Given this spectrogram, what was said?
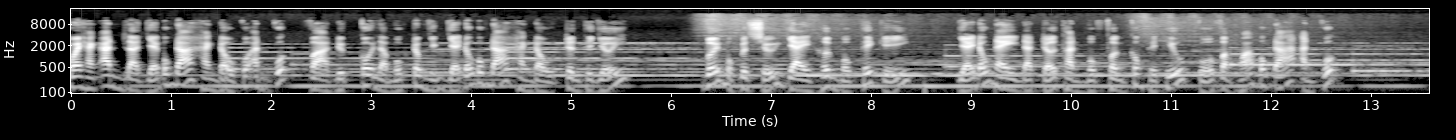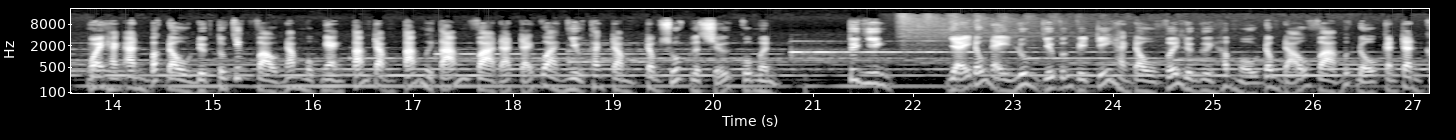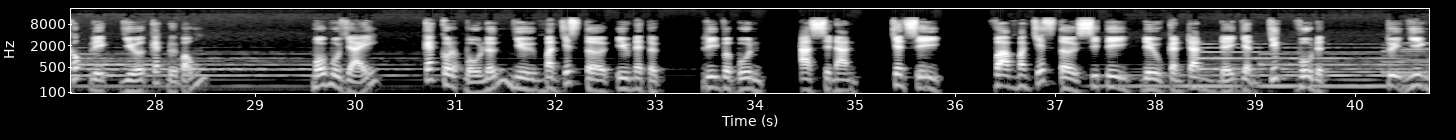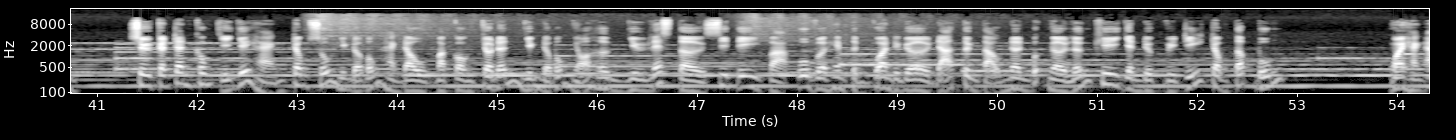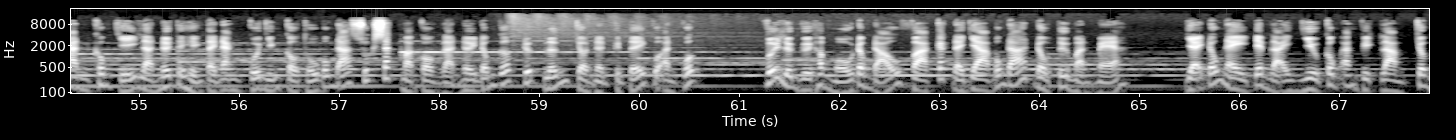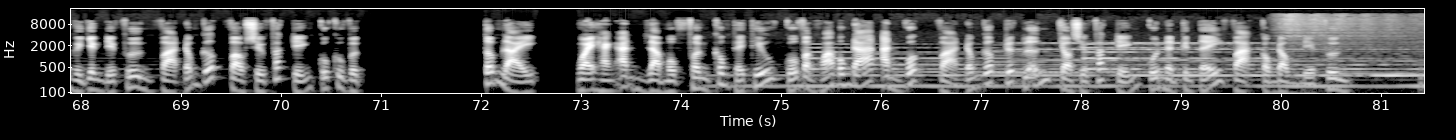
Ngoại hạng Anh là giải bóng đá hàng đầu của Anh quốc và được coi là một trong những giải đấu bóng đá hàng đầu trên thế giới. Với một lịch sử dài hơn một thế kỷ, giải đấu này đã trở thành một phần không thể thiếu của văn hóa bóng đá Anh quốc. Ngoại hạng Anh bắt đầu được tổ chức vào năm 1888 và đã trải qua nhiều thăng trầm trong suốt lịch sử của mình. Tuy nhiên, giải đấu này luôn giữ vững vị trí hàng đầu với lượng người hâm mộ đông đảo và mức độ cạnh tranh khốc liệt giữa các đội bóng. Mỗi mùa giải, các câu lạc bộ lớn như Manchester United, Liverpool, Arsenal, Chelsea và Manchester City đều cạnh tranh để giành chức vô địch. Tuy nhiên, sự cạnh tranh không chỉ giới hạn trong số những đội bóng hàng đầu mà còn cho đến những đội bóng nhỏ hơn như Leicester City và Wolverhampton Wanderers đã từng tạo nên bất ngờ lớn khi giành được vị trí trong top 4. Ngoại hạng Anh không chỉ là nơi thể hiện tài năng của những cầu thủ bóng đá xuất sắc mà còn là nơi đóng góp rất lớn cho nền kinh tế của Anh quốc. Với lượng người hâm mộ đông đảo và các đại gia bóng đá đầu tư mạnh mẽ, giải đấu này đem lại nhiều công ăn việc làm cho người dân địa phương và đóng góp vào sự phát triển của khu vực. Tóm lại, ngoại hạng Anh là một phần không thể thiếu của văn hóa bóng đá Anh quốc và đóng góp rất lớn cho sự phát triển của nền kinh tế và cộng đồng địa phương.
